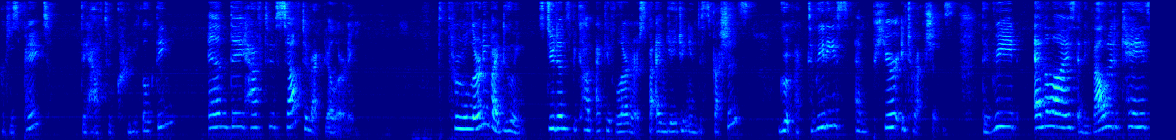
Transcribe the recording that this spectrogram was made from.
participate, they have to critical think, and they have to self-direct their learning. Through learning by doing, students become active learners by engaging in discussions, group activities, and peer interactions. They read, analyze, and evaluate a case,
